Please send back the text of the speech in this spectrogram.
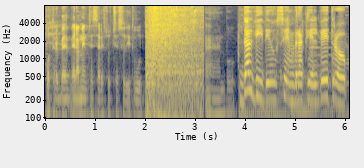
potrebbe veramente essere successo di tutto. Eh. Dal video sembra che il vetro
